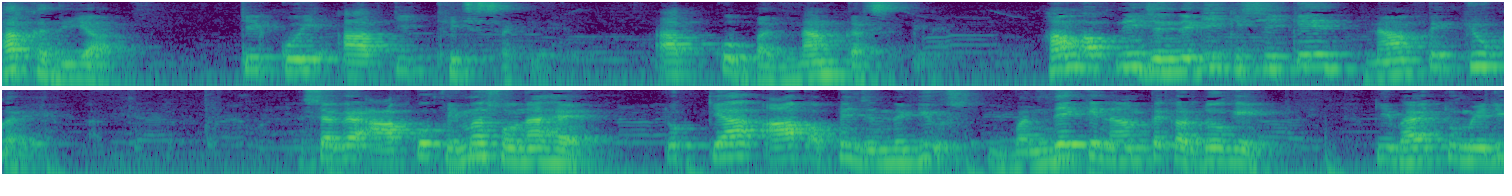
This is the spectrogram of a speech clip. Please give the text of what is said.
हक दिया कि कोई आपकी खींच सके, आपको बदनाम कर सके? हम अपनी ज़िंदगी किसी के नाम पे क्यों करें? जैसे अगर आपको फ़ेमस होना है तो क्या आप अपनी ज़िंदगी उस बंदे के नाम पे कर दोगे कि, भाई, तू मेरी,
